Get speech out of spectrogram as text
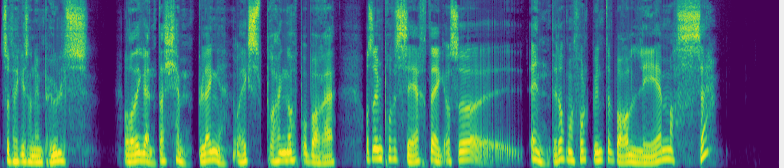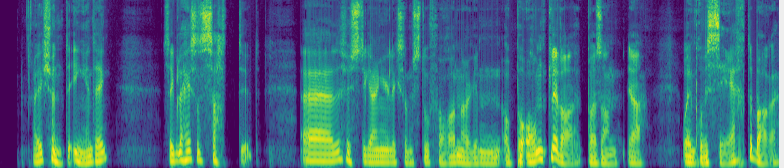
så fikk jeg sånn impuls. Og da hadde jeg venta kjempelenge, og jeg sprang opp og bare Og så improviserte jeg, og så endte det opp med at folk begynte bare å le masse. Og jeg skjønte ingenting, så jeg ble helt sånn satt ut. Uh, det er første gang jeg liksom sto foran noen, og på ordentlig, da, på sånn, ja, og improviserte bare.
